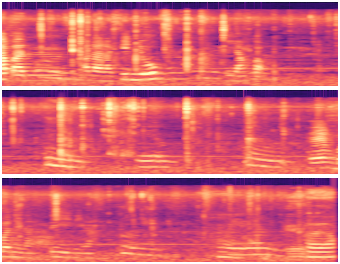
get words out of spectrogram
กับอันอันนั้นน่ะกินอยู่อีหยังก็แพงเบ่นี่นะปีนี่นะแพง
